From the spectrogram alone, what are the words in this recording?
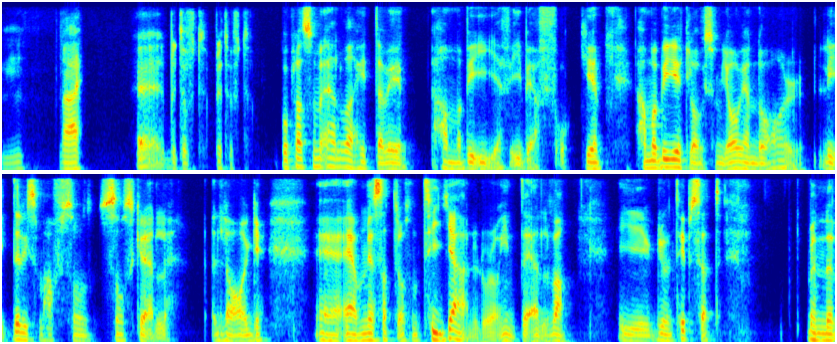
mm, nej, eh, det blir tufft. Det blir tufft. På plats nummer 11 hittar vi Hammarby IF IBF och eh, Hammarby är ett lag som jag ändå har lite liksom haft som, som skrälllag. Eh, även om jag satte dem som 10 här nu då och inte 11 i grundtipset. Men eh,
